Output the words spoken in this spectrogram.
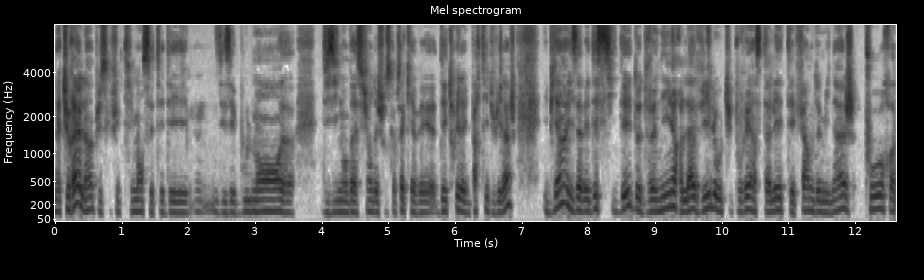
naturels, hein, puisqu'effectivement c'était des, des éboulements, euh, des inondations, des choses comme ça qui avaient détruit une partie du village, eh bien ils avaient décidé de devenir la ville où tu pouvais installer tes fermes de minage pour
